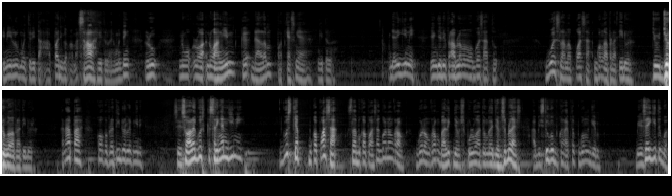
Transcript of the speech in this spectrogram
ini lu mau cerita apa juga nggak masalah gitu loh yang penting lu nu- lu- nuangin ke dalam podcastnya gitu loh. Jadi gini yang jadi problem sama gue satu gue selama puasa gue nggak pernah tidur. Jujur gue nggak pernah tidur. Kenapa? Kok gak pernah tidur lem gini? Soalnya gue keseringan gini. Gue setiap buka puasa setelah buka puasa gue nongkrong. Gue nongkrong balik jam 10 atau enggak jam 11 abis itu gue buka laptop gue ngegame. Biasanya gitu gue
